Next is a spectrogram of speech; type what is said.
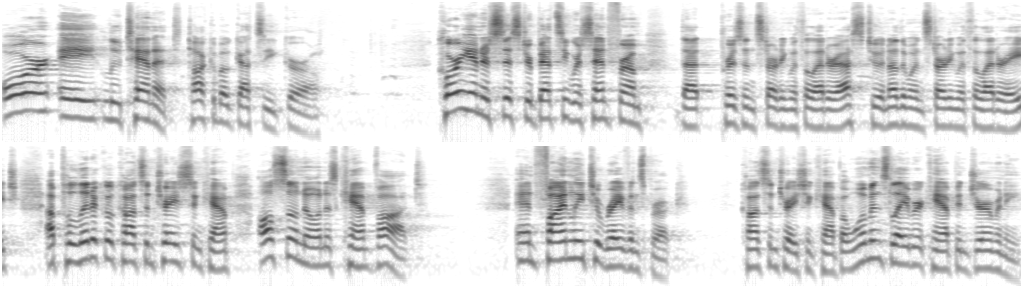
or a lieutenant. Talk about gutsy girl. Corrie and her sister Betsy were sent from that prison starting with the letter S to another one starting with the letter H, a political concentration camp, also known as Camp Vught. And finally to Ravensbrück concentration camp, a women's labor camp in Germany.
